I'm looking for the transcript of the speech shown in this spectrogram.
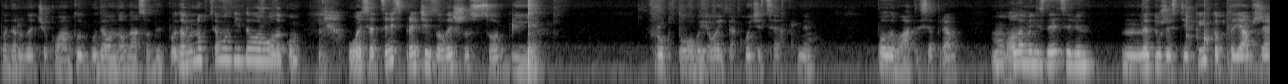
подаруночок вам. Тут буде у нас один подарунок в цьому відеоролику. Ось а цей спрейчик залишу собі. Фруктовий. Ой, так хочеться ним поливатися прям. Але мені здається, він не дуже стійкий, тобто я вже.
